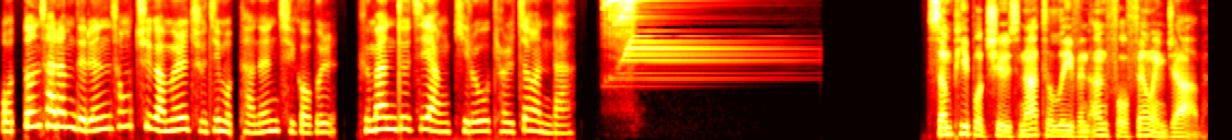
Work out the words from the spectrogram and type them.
어떤 사람들은 성취감을 주지 못하는 직업을 그만두지 않기로 결정한다. Some people choose not to leave an unfulfilling job.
